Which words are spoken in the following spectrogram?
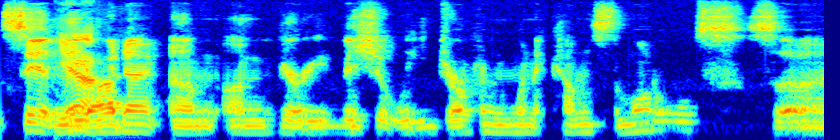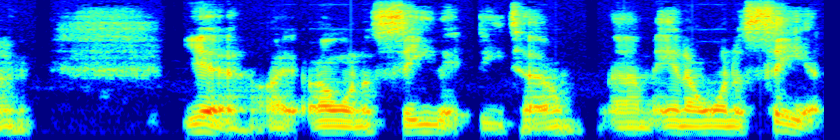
certainly, Yeah. I don't. Um, I'm very visually driven when it comes to models, so yeah, I, I want to see that detail, um, and I want to see it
